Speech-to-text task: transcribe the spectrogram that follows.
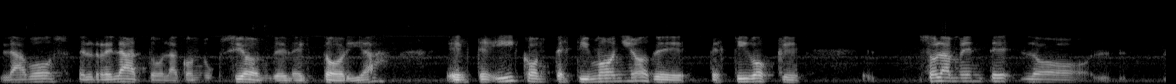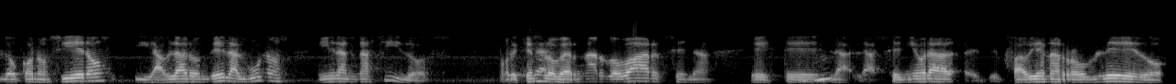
la voz, el relato, la conducción de la historia, este, y con testimonios de testigos que solamente lo, lo conocieron y hablaron de él, algunos ni eran nacidos. Por ejemplo, Bernardo Bárcena, este, la, la, señora eh, Fabiana Robledo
